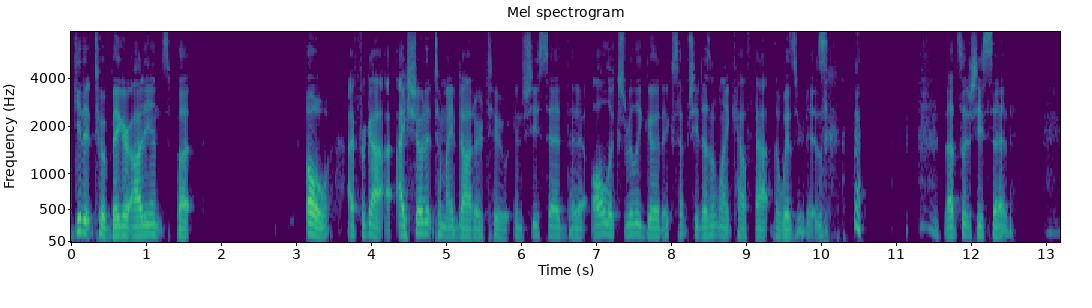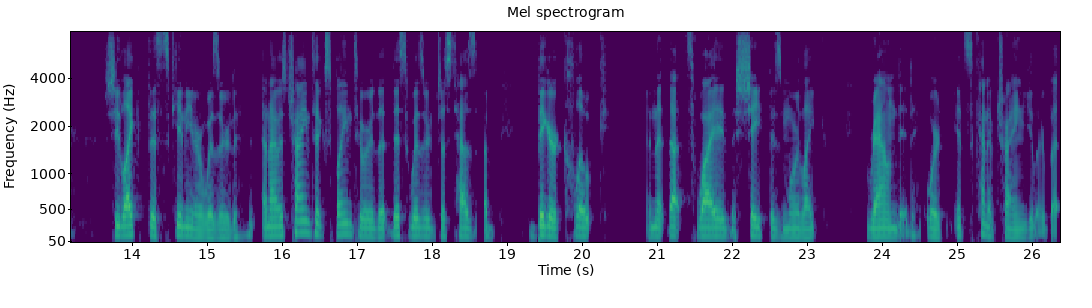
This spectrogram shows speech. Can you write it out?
get it to a bigger audience, but Oh, I forgot. I showed it to my daughter too, and she said that it all looks really good except she doesn't like how fat the wizard is. That's what she said. She liked the skinnier wizard, and I was trying to explain to her that this wizard just has a bigger cloak and that that's why the shape is more like rounded or it's kind of triangular, but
